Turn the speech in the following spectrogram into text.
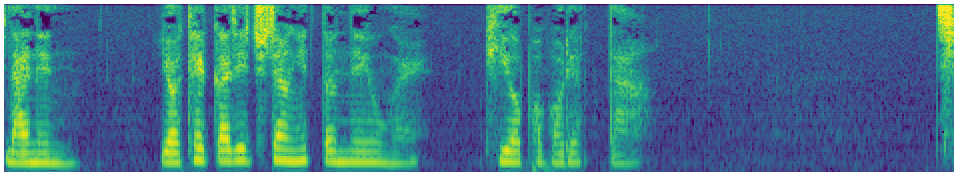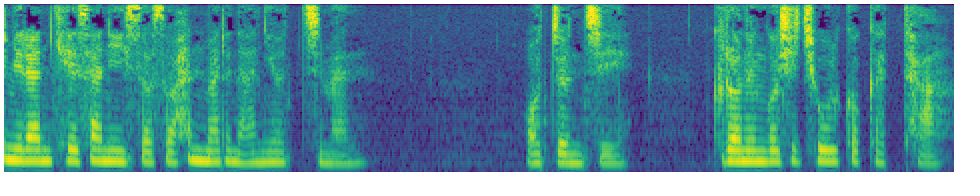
나는 여태까지 주장했던 내용을 뒤엎어 버렸다. 치밀한 계산이 있어서 한 말은 아니었지만 어쩐지 그러는 것이 좋을 것 같아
